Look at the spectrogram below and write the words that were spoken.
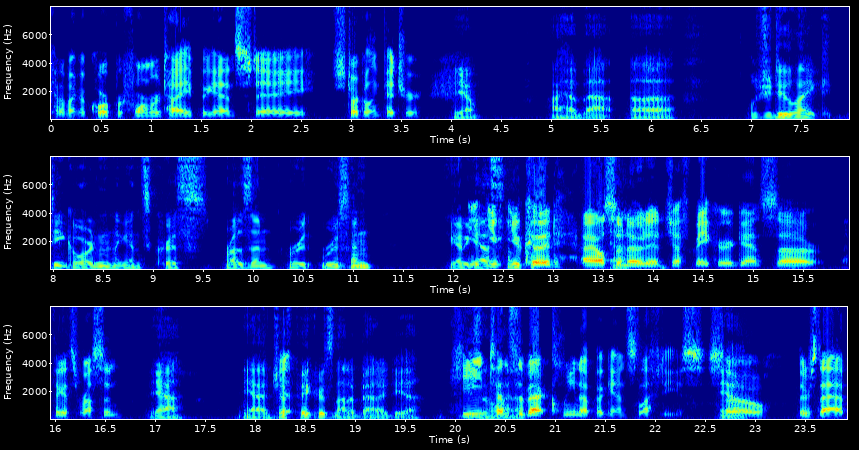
kind of like a core performer type against a struggling pitcher. Yeah. I had that. Uh, would you do like D. Gordon against Chris Rusin? Ru- Rusin? You gotta guess. you, you could. I also Yeah. noted Jeff Baker against, uh, I think it's Rusin. yeah. Yeah. Jeff Baker's not a bad idea. He tends to bat cleanup against lefties. So there's that.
